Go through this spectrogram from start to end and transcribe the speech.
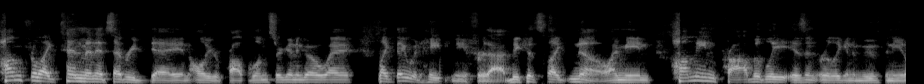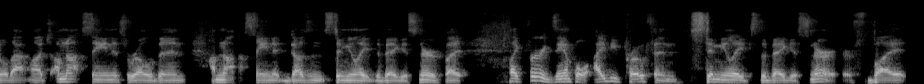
hum for like 10 minutes every day, and all your problems are gonna go away," like they would hate me for that because like, no, I mean, humming probably isn't really going to move the needle that much. I'm not saying it's irrelevant. I'm not saying it doesn't stimulate the vagus nerve, but like for example, ibuprofen stimulates the vagus nerve, but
